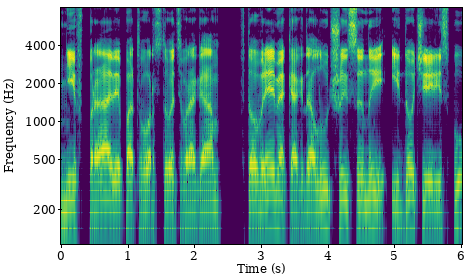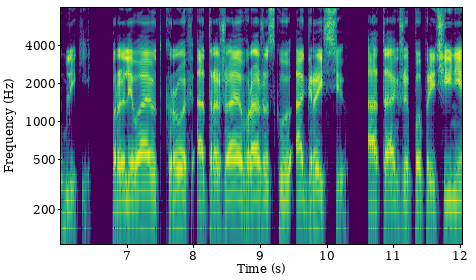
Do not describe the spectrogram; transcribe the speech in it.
не вправе потворствовать врагам, в то время, когда лучшие сыны и дочери республики проливают кровь, отражая вражескую агрессию, а также по причине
